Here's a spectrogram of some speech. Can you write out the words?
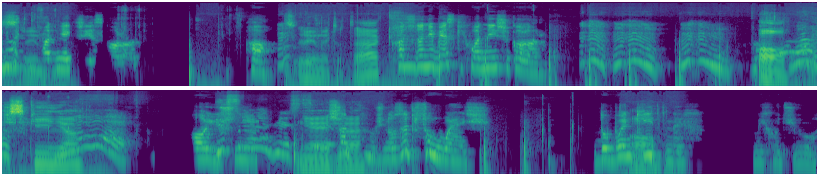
niebieskich, ładniejszy jest kolor. Ho, Zrymy to tak. chodź do niebieskich, ładniejszy kolor. Mm, mm, mm. O, No, jaskinia. Nie, O, już nie. niebiescy. Nieźle. Za późno, zepsułeś. Do błękitnych mi chodziło.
